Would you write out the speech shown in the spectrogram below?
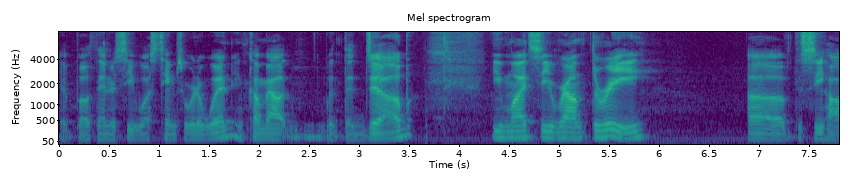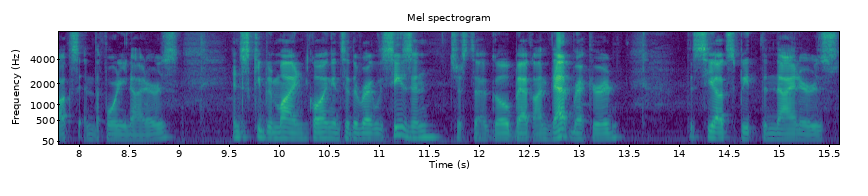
if both NFC West teams were to win and come out with the dub, you might see round three of the Seahawks and the 49ers. And just keep in mind, going into the regular season, just to go back on that record, the Seahawks beat the Niners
